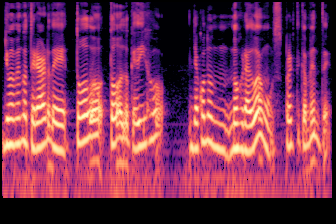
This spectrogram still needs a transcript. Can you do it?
Yo me vengo a enterar de todo, todo lo que dijo ya cuando nos graduamos, prácticamente.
